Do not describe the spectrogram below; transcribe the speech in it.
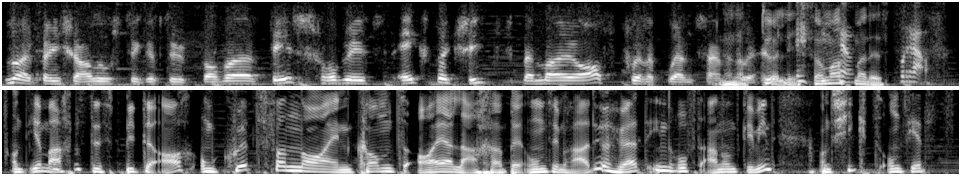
Nein, ich bin schon ein lustiger Typ, aber das habe ich jetzt extra geschickt, weil wir ja aufgefordert worden sind. Ja, natürlich, so macht man das. Brav. Und ihr macht das bitte auch. Um kurz vor neun kommt euer Lacher bei uns im Radio. Hört ihn, ruft an und gewinnt. Und schickt uns jetzt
